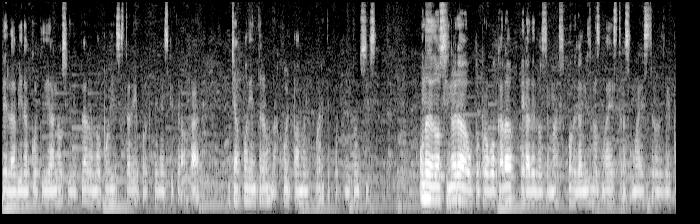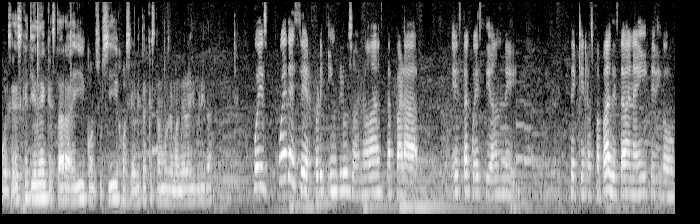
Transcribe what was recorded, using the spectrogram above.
de la vida cotidiana o si de plano no podías estar ahí porque tenías que trabajar, ya podía entrar una culpa muy fuerte porque entonces una de dos, si no era autoprovocada, era de los demás o de las mismas maestras o maestros de pues es que tienen que estar ahí con sus hijos y ahorita que estamos de manera híbrida. Pues puede ser, porque incluso, ¿no? Hasta para esta cuestión de, de que los papás estaban ahí, te digo,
